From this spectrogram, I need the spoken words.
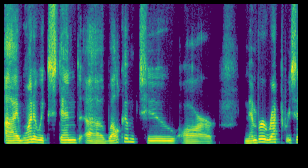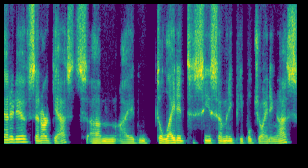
I want to extend a welcome to our member representatives and our guests. Um, I'm delighted to see so many people joining us.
